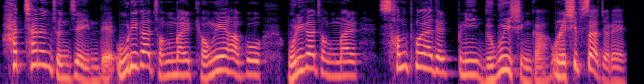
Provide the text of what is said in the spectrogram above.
하찮은 존재인데 우리가 정말 경외하고 우리가 정말 선포해야 될 분이 누구이신가? 오늘 14절에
